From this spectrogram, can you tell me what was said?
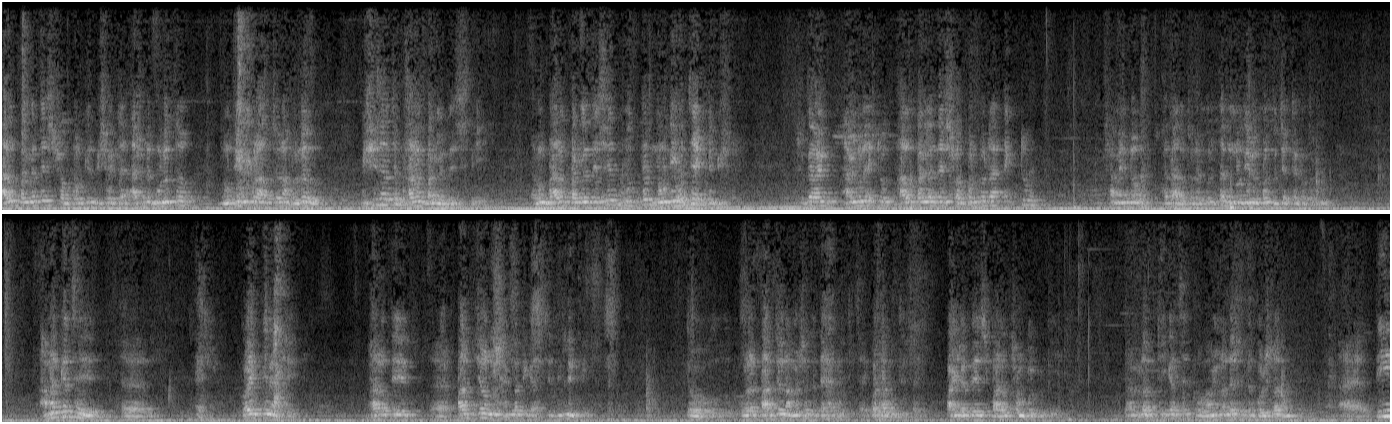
ভারত বাংলাদেশ সম্পর্কের বিষয়টা আসলে মূলত নদীর উপর আলোচনা হলেও বিষয়টা হচ্ছে ভারত বাংলাদেশ নিয়ে। এবং ভারত বাংলাদেশের মধ্যে নদী হচ্ছে একটি বিষয়। সুতরাং আমি বলে একটু ভারত বাংলাদেশ সম্পর্কটা একটু সামান্য ভাবে আলোচনা করি তারপর নদীর উপর দু চারটা কথা আমার কাছে আহ, কয়েকদিন আগে ভারতের আহ, পাঁচজন সাংবাদিক আসছে দিল্লি থেকে তো ওরা পাঁচজন আমার সাথে দেখা করতে চায় কথা বলতে চায় বাংলাদেশ ভারত সম্পর্ক নিয়ে। ঠিক আছে, তো আমি ওনাদের সাথে বসলাম।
